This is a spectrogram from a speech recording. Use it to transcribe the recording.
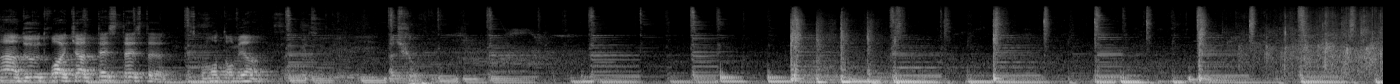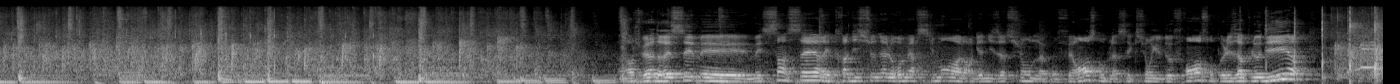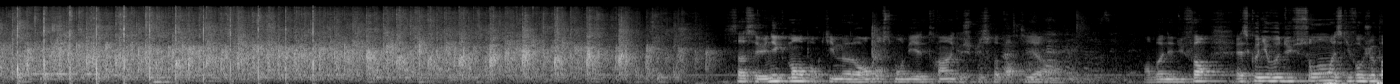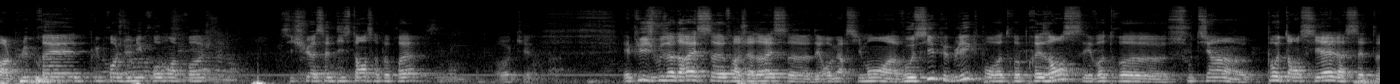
1, 2, 3, 4, test, test. Est-ce qu'on m'entend bien Achou. Alors je vais adresser mes, mes sincères et traditionnels remerciements à l'organisation de la conférence, donc la section Île-de-France. On peut les applaudir. Ça, c'est uniquement pour qu'ils me remboursent mon billet de train et que je puisse repartir en, bonne et due forme. Est-ce qu'au niveau du son, est-ce qu'il faut que je parle plus près, plus proche du micro, moins proche? Si je suis à cette distance à peu près? Ok. Et puis je vous adresse, euh, enfin j'adresse euh, des remerciements à vous aussi, public, pour votre présence et votre euh, soutien potentiel à cette,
